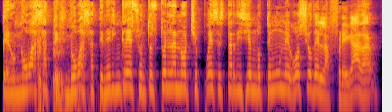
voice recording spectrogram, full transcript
pero no vas a tener, no vas a tener ingreso. Entonces tú en la noche puedes estar diciendo, tengo un negocio de la fregada,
